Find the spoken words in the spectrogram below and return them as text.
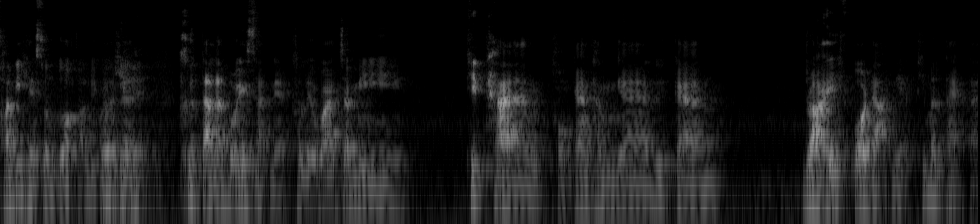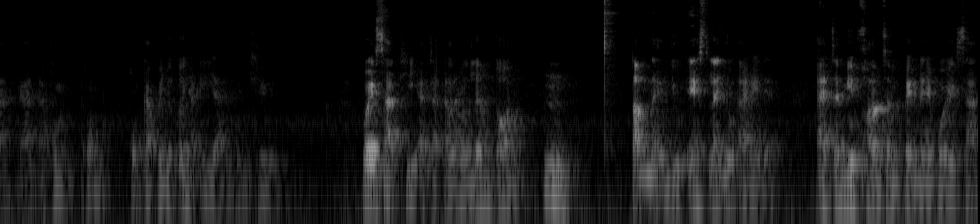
ความคิดเห็นส่วนตัวก่อนดีกโอว่าเคนะคือแต่ละบริษัทเนี่ยเขาเรียกว่าจะมีทิศทางของการทำงานหรือการ drive product เนี่ยที่มันแตกต่างกันอะผมผมผมกลับไปยกตัวอย่างอีกอย่างหนึ่งคือ บริษัทที่อาจจะกำลังเริ่มต้นอืมตำแหน่ง UX และ UI เนี่ยอาจจะมีความจำเป็นในบริษัท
